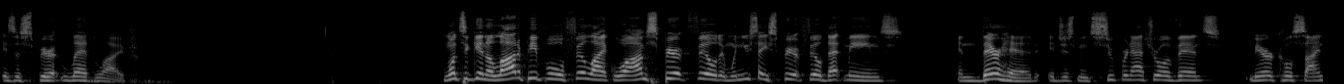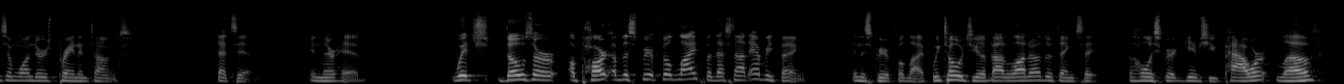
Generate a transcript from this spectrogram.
is a spirit led life. Once again, a lot of people will feel like, well, I'm spirit filled. And when you say spirit filled, that means in their head, it just means supernatural events, miracles, signs, and wonders, praying in tongues. That's it in their head which those are a part of the spirit filled life, but that's not everything in the spirit filled life. We told you about a lot of other things that the Holy Spirit gives you power, love,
